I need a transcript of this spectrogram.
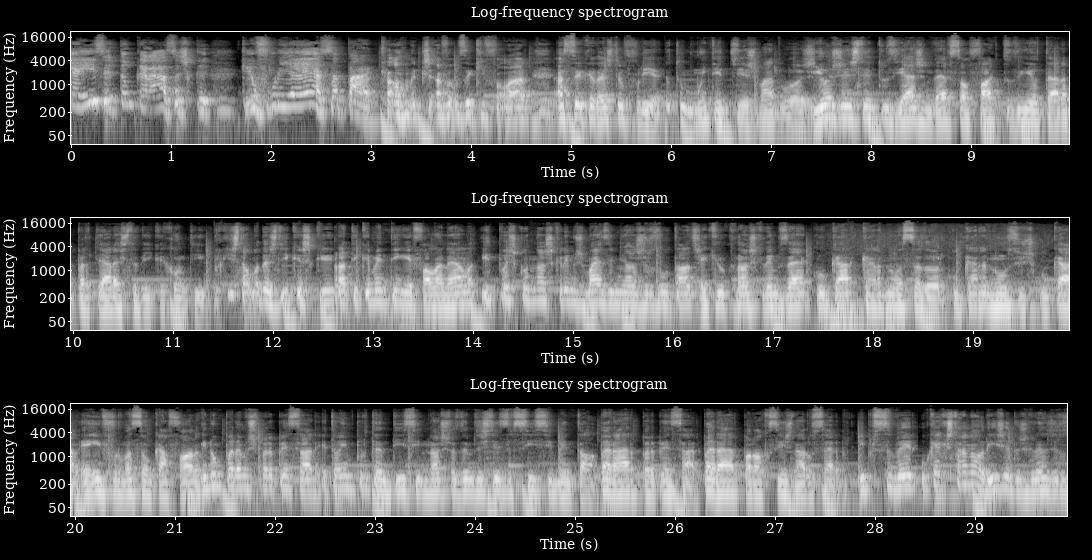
é isso? Então, caraças, que, que euforia é essa, pá? Calma, que já vamos aqui falar acerca desta euforia. Eu estou muito entusiasmado hoje e hoje este entusiasmo deve-se ao facto de eu estar a partilhar esta dica contigo. Porque isto é uma das dicas que praticamente ninguém fala nela e depois, quando nós queremos mais e melhores resultados, aquilo que nós queremos é colocar carne no assador, colocar anúncios, colocar eh, informação cá fora e não paramos para pensar. Então é importantíssimo nós fazermos este exercício mental. Parar para pensar, parar para oxigenar o cérebro e perceber o que é que está na origem dos grandes resultados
